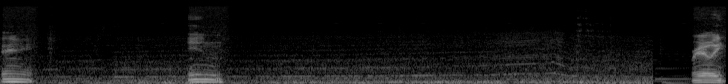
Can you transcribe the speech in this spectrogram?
Okay. In. Really?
